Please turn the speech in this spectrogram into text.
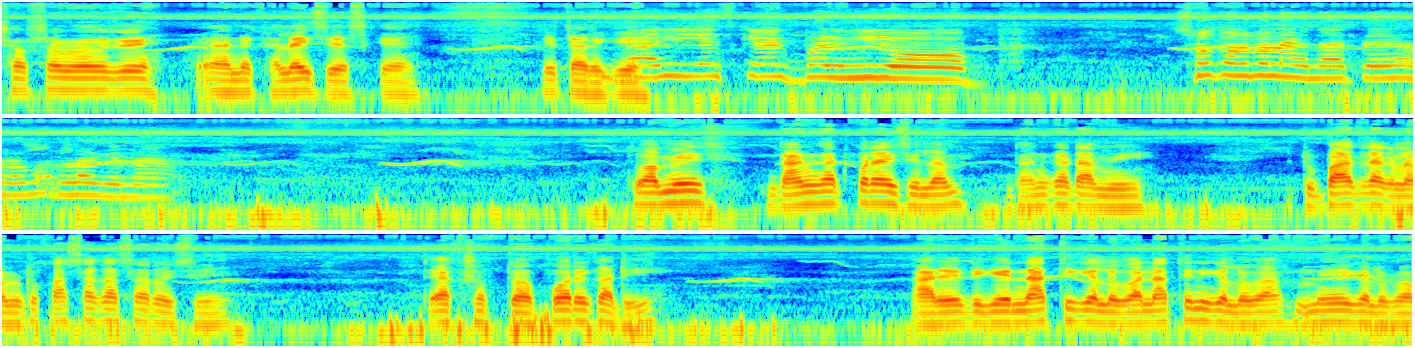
সবসময় ওই যে এখানে খেলাইছে আজকে এই তারিখে। আজকে একবার নীরব। সকালবেলায় না তে আর ভালো লাগে না। তো আমি ধান কাট পড়াইছিলাম ধান কাট আমি একটু বাদ রাখলাম, একটু কাঁচা কাঁচা রয়েছে। তো এক সপ্তাহ পরে কাটি। আর এদিকে নাতি গেল গা, নাতিনি গেল গা, মেয়ে গেল গা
